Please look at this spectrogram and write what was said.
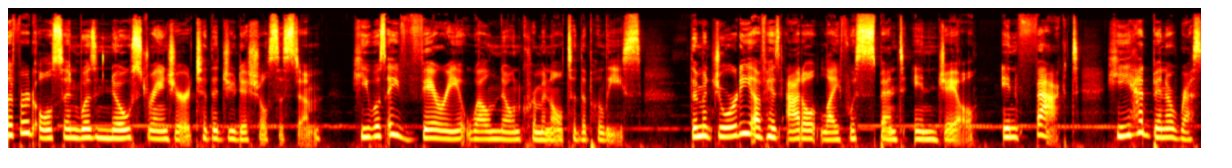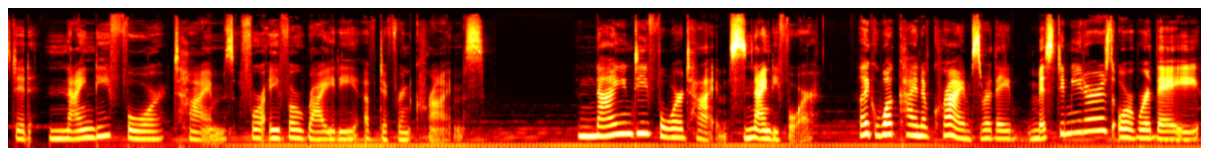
Clifford Olson was no stranger to the judicial system. He was a very well known criminal to the police. The majority of his adult life was spent in jail. In fact, he had been arrested 94 times for a variety of different crimes. 94 times. 94. Like, what kind of crimes? Were they misdemeanors or were they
